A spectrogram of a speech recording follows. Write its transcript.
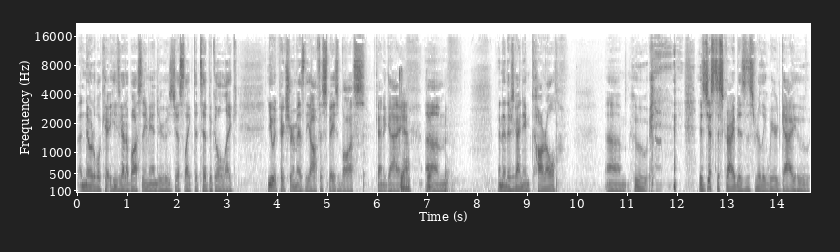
a notable character he's got a boss named Andrew who's just like the typical like you would picture him as the office space boss kind of guy. Yeah. Um and then there's a guy named Carl um who is just described as this really weird guy who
